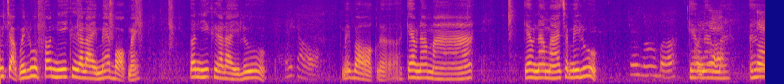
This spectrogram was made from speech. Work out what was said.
รู้จักไหมลูกต้นนี้คืออะไรแม่บอกไหมต้นนี้คืออะไรลูก ไม่ดอก ไม่บอกเหรอแก้วหน้าม้า แก้วหน้าม้าใช่ไหมลูก แก้วน้องเบอแก้วน้ำมาเออแก่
